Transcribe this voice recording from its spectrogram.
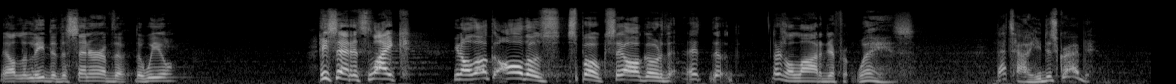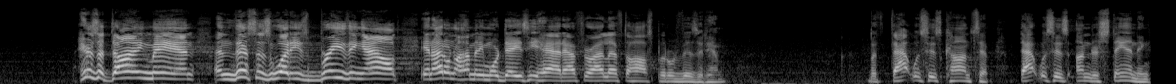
They all lead to the center of the, the wheel. He said it's like, you know, all those spokes, they all go to the, it, there's a lot of different ways. That's how he described it. Here's a dying man, and this is what he's breathing out. And I don't know how many more days he had after I left the hospital to visit him. But that was his concept. That was his understanding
